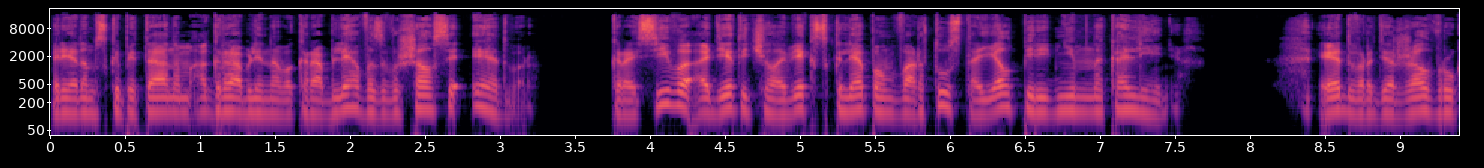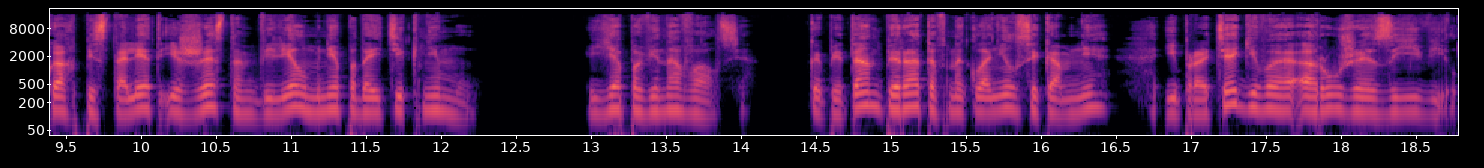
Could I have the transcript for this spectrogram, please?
Рядом с капитаном ограбленного корабля возвышался Эдвар. Красиво одетый человек с кляпом во рту стоял перед ним на коленях. Эдвар держал в руках пистолет и жестом велел мне подойти к нему. Я повиновался. Капитан пиратов наклонился ко мне и, протягивая оружие, заявил.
